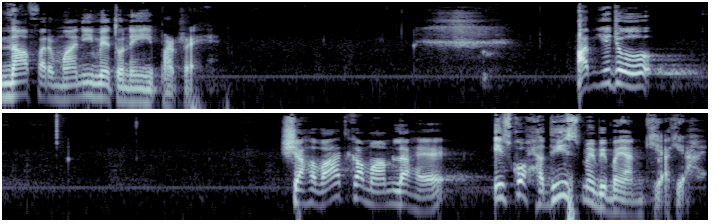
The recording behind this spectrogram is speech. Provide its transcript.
نافرمانی میں تو نہیں پڑ رہے۔ اب یہ جو شہوات کا معاملہ ہے، اس کو حدیث میں بھی بیان کیا گیا ہے۔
